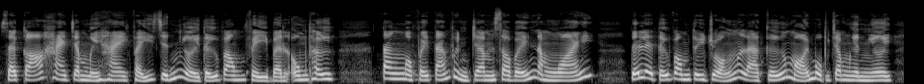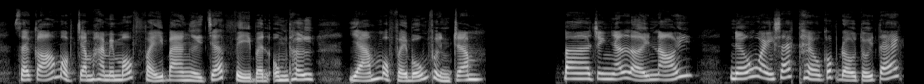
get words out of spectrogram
sẽ có 212,9 người tử vong vì bệnh ung thư, tăng 1,8% so với năm ngoái. Tỷ lệ tử vong tuy chuẩn là cứ mỗi 100.000 người sẽ có 121,3 người chết vì bệnh ung thư, giảm 1,4%. Bà Trần Nhã Lợi nói, nếu quan sát theo góc độ tuổi tác,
